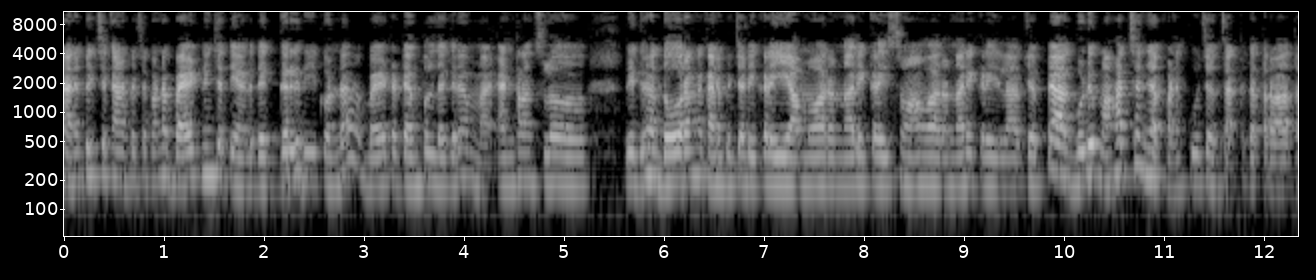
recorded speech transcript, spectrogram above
కనిపించి కనిపించకుండా బయట నుంచే తీయండి. దగ్గరికి తీయకుండా బయట టెంపుల్ దగ్గర ఎంట్రన్స్లో విగ్రహం దూరంగా కనిపించాడు. ఇక్కడ ఈ అమ్మవారు ఉన్నారు ఇక్కడ ఈ స్వామివారు ఉన్నారు ఇక్కడ ఇలా చెప్పి ఆ గుడి మహత్యం చెప్పండి. కూర్చొని చక్కగా తర్వాత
